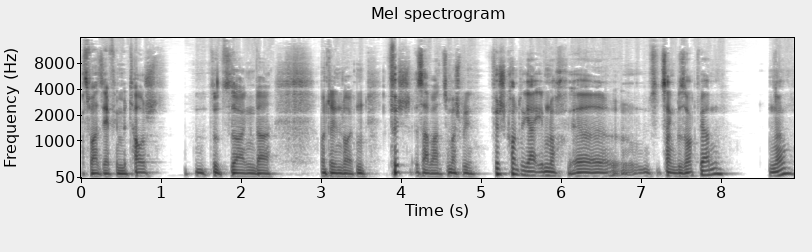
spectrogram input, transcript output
Es war sehr viel mit Tausch sozusagen da unter den Leuten. Fisch ist aber zum Beispiel, Fisch konnte ja eben noch äh, sozusagen besorgt werden. Ne?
